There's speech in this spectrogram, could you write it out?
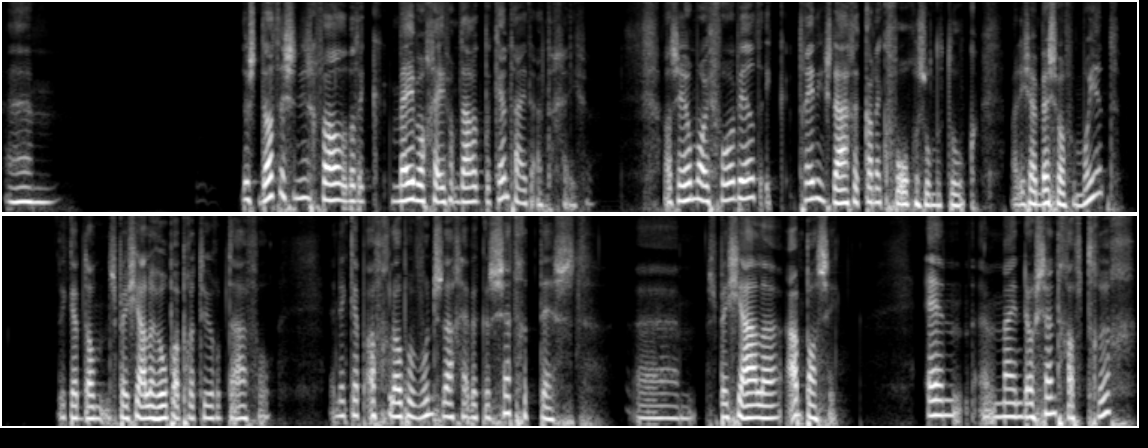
Um, dus dat is in ieder geval wat ik mee wil geven om daar ook bekendheid aan te geven. Als een heel mooi voorbeeld, ik, trainingsdagen kan ik volgen zonder tolk. Maar die zijn best wel vermoeiend. Ik heb dan speciale hulpapparatuur op tafel. En ik heb afgelopen woensdag heb ik een set getest. Um, speciale aanpassing. En uh, mijn docent gaf terug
